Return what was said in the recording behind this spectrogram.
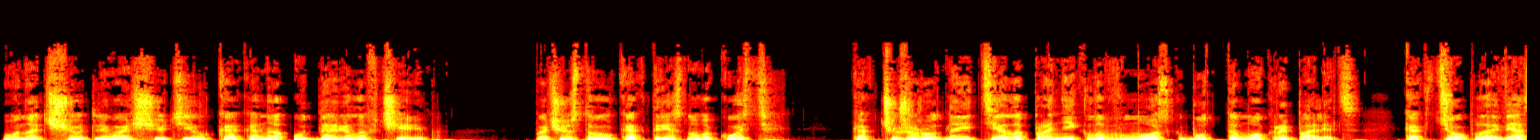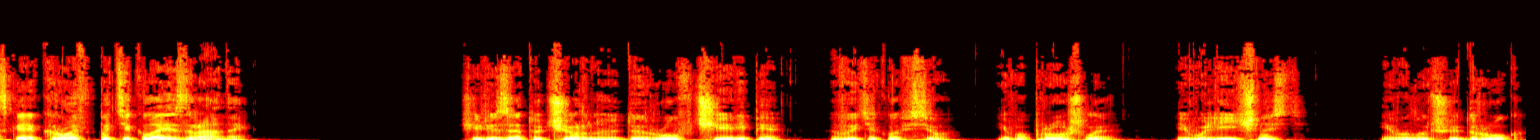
Он отчетливо ощутил, как она ударила в череп. Почувствовал, как треснула кость, как чужеродное тело проникло в мозг, будто мокрый палец, как теплая вязкая кровь потекла из раны. Через эту черную дыру в черепе вытекло все. Его прошлое, его личность, его лучший друг,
